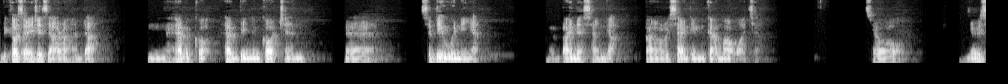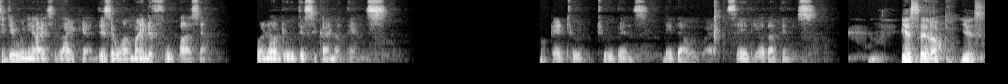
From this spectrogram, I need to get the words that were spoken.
because it is Arahanta. mm, have got have been gotten uh, sati vinaya sangha by reciting kama vacha. So University Vinaya is like uh, this is one mindful person will not do this kind of things. Okay, two two things. Later we will say the other things. Yes, sir. Yes.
